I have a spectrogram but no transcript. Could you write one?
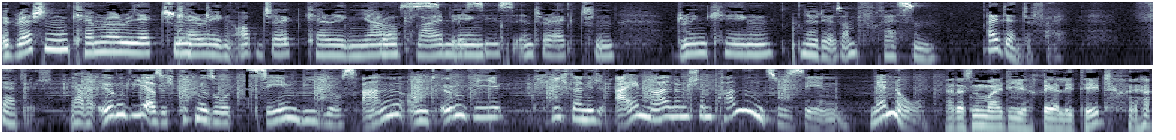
Aggression, camera reaction, carrying object, carrying young, climbing, species, interaction, drinking. Ne, der ist am Fressen. Identify. Fertig. Ja, aber irgendwie, also ich gucke mir so zehn Videos an und irgendwie kriege ich da nicht einmal einen Schimpansen zu sehen. Menno. Ja, das ist nun mal die Realität.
